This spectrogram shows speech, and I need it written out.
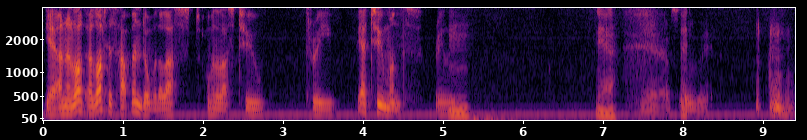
yeah, and a lot a lot has happened over the last over the last two, three, yeah, two months really. Mm. Yeah. Yeah, absolutely. it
